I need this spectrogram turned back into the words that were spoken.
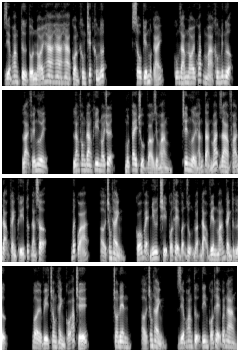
Diệp hoang tử tốn nói ha ha ha còn không chết không nớt. Sâu kiến một cái, cũng dám nói khoác mà không biết ngượng. Lại phế ngươi. Lăng phong đang khi nói chuyện, một tay chụp vào diệp hoang trên người hắn tản mát ra phá đạo cảnh khí tức đáng sợ. Bất quá, ở trong thành, có vẻ như chỉ có thể vận dụng đoạt đạo viên mãn cảnh thực lực. Bởi vì trong thành có áp chế. Cho nên, ở trong thành, diệp hoang tự tin có thể quét ngang.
